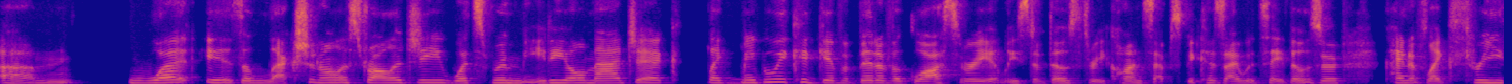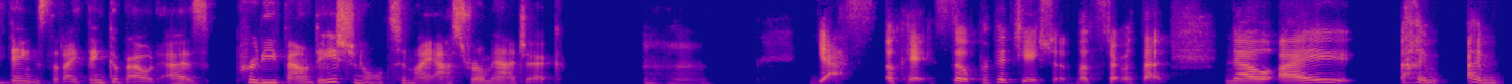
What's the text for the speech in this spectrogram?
Um, what is electional astrology? What's remedial magic? like mm. maybe we could give a bit of a glossary at least of those three concepts because i would say those are kind of like three things that i think about as pretty foundational to my astro magic mm-hmm. yes okay so propitiation let's start with that now i i'm i'm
